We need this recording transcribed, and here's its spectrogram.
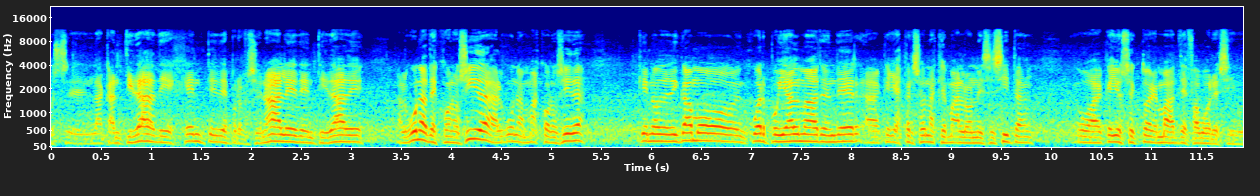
pues, eh, la cantidad de gente, de profesionales, de entidades, algunas desconocidas, algunas más conocidas, que nos dedicamos en cuerpo y alma a atender a aquellas personas que más lo necesitan o a aquellos sectores más desfavorecidos.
